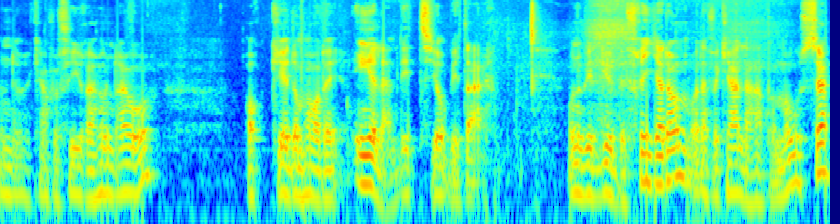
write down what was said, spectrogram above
under kanske 400 år. Och eh, de har det eländigt jobbigt där. Och nu vill Gud befria dem och därför kallar han på Mose.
